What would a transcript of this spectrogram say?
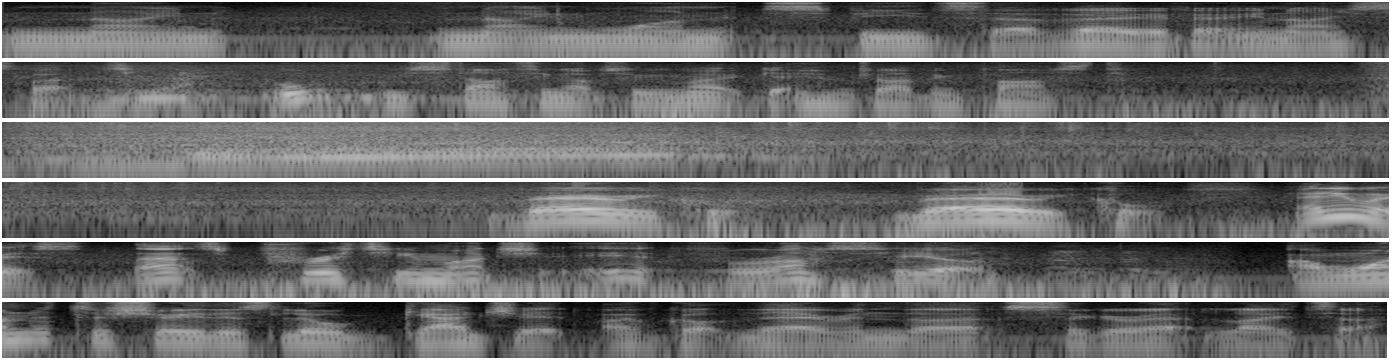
991 Speedster. Very, very nice. But yeah, oh, he's starting up, so we might get him driving past. Very cool. Very cool. Anyways, that's pretty much it for us here. I wanted to show you this little gadget I've got there in the cigarette lighter.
